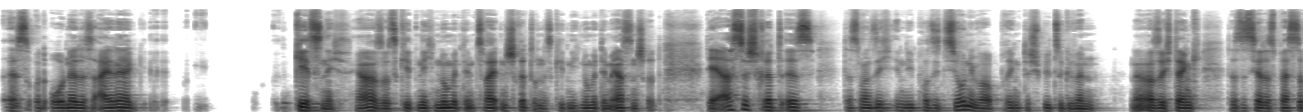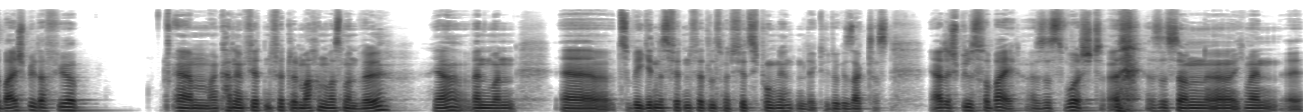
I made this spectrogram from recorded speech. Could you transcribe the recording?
es ohne das eine geht's nicht. Ja, also es geht nicht nur mit dem zweiten Schritt und es geht nicht nur mit dem ersten Schritt. Der erste Schritt ist, dass man sich in die Position überhaupt bringt, das Spiel zu gewinnen. Ne? Also ich denke, das ist ja das beste Beispiel dafür. Ähm, man kann im vierten Viertel machen, was man will. Ja, wenn man äh, zu Beginn des vierten Viertels mit 40 Punkten hinten liegt, wie du gesagt hast. Ja, das Spiel ist vorbei. Es ist wurscht. Es ist schon, äh, ich meine, äh,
